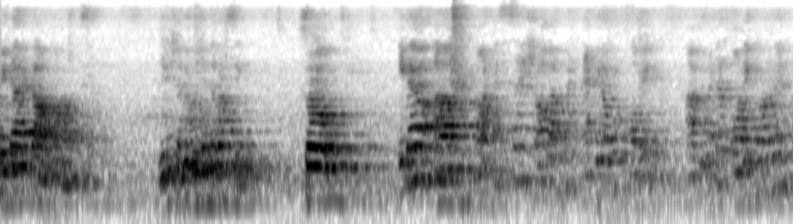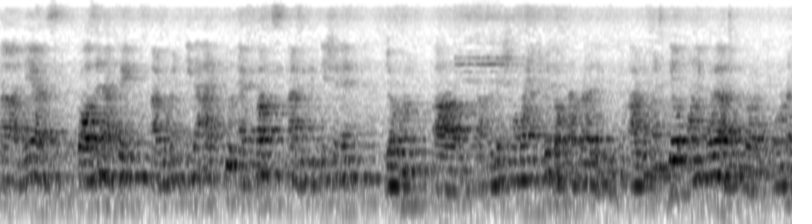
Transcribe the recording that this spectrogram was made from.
বেটার একটা আউটকাম আসছে জিনিসটাকে বুঝতে পারছি? সো এটা নট নেসেসারি সব আর্গুমেন্ট একই রকম হবে। আর্গুমেন্টের অনেক ধরনের লেয়ার আছে। কজ এন্ড আর্গুমেন্ট এটা আরেকটু অ্যাডভান্স আর্গুমেন্টেশনের যখন আপনাদের সময় আসবে তখন আপনারা দেখবেন। আর্গুমেন্টকেও অনেকভাবে আলোচনা করা যায় কোনটা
